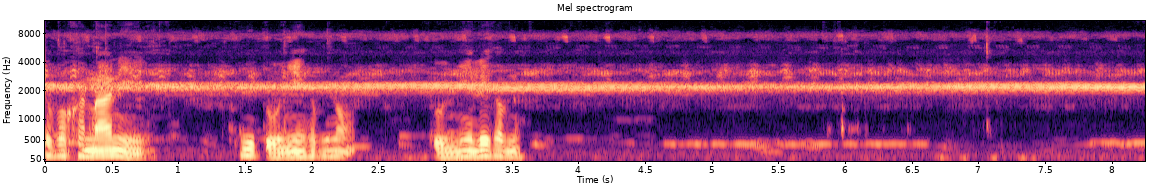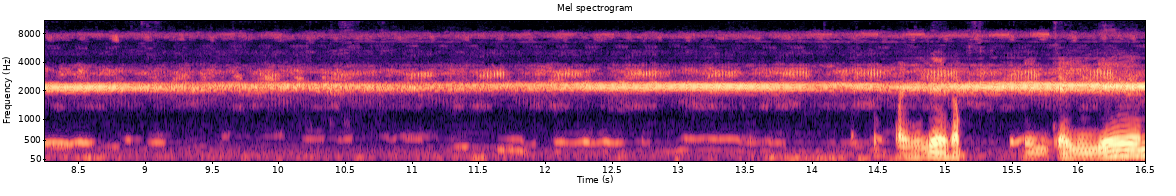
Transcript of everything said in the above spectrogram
เฉพาะคณะนี่นี่ตัวนี้ครับพี่น้อง ตัวนี้เลยครับเนี่ยไปเรื่อยๆครับเย็นใจเย็น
